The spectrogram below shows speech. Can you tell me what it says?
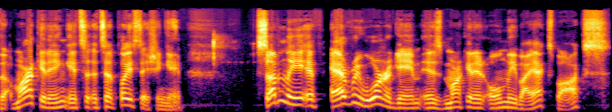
the marketing, it's it's a PlayStation game. Suddenly, if every Warner game is marketed only by Xbox,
